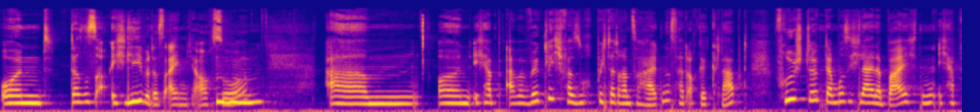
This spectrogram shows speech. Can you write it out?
Und das ist, ich liebe das eigentlich auch so. Mhm. Ähm, und ich habe aber wirklich versucht, mich daran zu halten. Das hat auch geklappt. Frühstück, da muss ich leider beichten. Ich habe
